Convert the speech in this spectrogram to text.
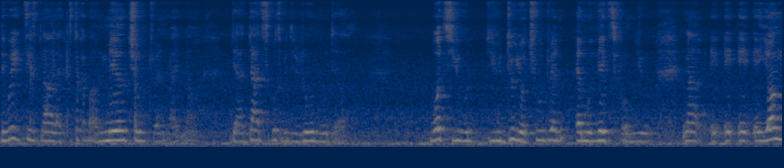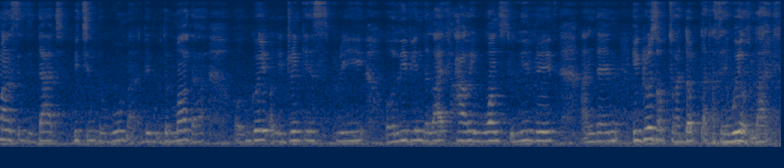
the way it is now, like to talk about male children right now, their dad's supposed to be the role model. What you would you do, your children emulates from you. Now, a, a, a young man sees the dad beating the woman, the, the mother, or going on a drinking spree, or living the life how he wants to live it, and then he grows up to adopt that as a way of life.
